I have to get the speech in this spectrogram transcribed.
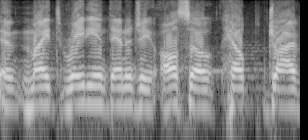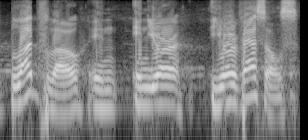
uh, might radiant energy also help drive blood flow in, in your, your vessels?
